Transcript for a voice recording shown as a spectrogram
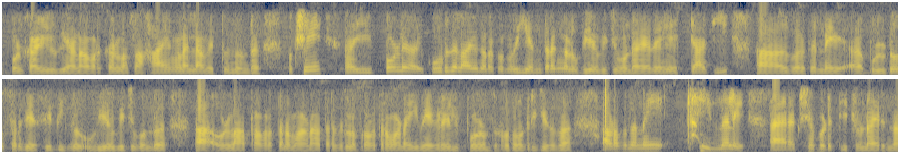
ഇപ്പോൾ കഴിയുകയാണ്. അവർക്കുള്ള സഹായങ്ങളെല്ലാം എത്തുന്നുണ്ട്. പക്ഷേ ഇപ്പോൾ കൂടുതലായി നടക്കുന്നത് യന്ത്രങ്ങൾ ഉപയോഗിച്ചുകൊണ്ട് അതായത് ഹെറ്റാജി അതുപോലെ തന്നെ ബുൾഡോസർ ജെ സി ബികൾ ഉപയോഗിച്ചുകൊണ്ട് ഉള്ള പ്രവർത്തനമാണ് അത്തരത്തിലുള്ള പ്രവർത്തനമാണ് ഈ മേഖലയിൽ ഇപ്പോഴും തുടർന്നുകൊണ്ടിരിക്കുന്നത്. അതോടൊപ്പം തന്നെ ഇന്നലെ രക്ഷപ്പെടുത്തിയിട്ടുണ്ടായിരുന്ന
